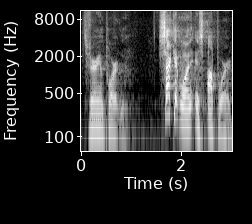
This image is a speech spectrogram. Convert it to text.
It's very important. Second one is upward.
